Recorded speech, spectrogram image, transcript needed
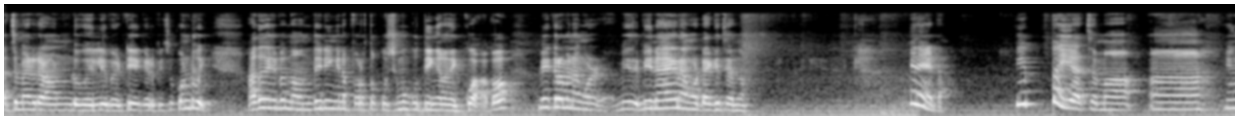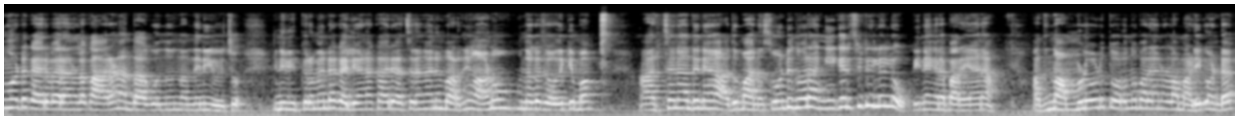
അച്ഛമ്മയുടെ രണ്ട് വലിയ പെട്ടിയൊക്കെ എടുപ്പിച്ച് കൊണ്ടുപോയി. അത് കഴിഞ്ഞപ്പോൾ നന്ദിനി ഇങ്ങനെ പുറത്ത് കുശുമ കുത്തി ഇങ്ങനെ നിൽക്കുക അപ്പോൾ വിക്രമൻ അങ്ങോട്ട് വിനായകൻ അങ്ങോട്ടേക്ക് ചെന്നു. വിനയേട്ടാ ഇപ്പം ഈ അച്ഛമ്മ ഇങ്ങോട്ട് കയറി വരാനുള്ള കാരണം എന്താകുമെന്ന് നന്ദിനി ചോദിച്ചു. ഇനി വിക്രമന്റെ കല്യാണക്കാരും അച്ഛനെങ്ങാനും പറഞ്ഞു കാണൂ എന്നൊക്കെ ചോദിക്കുമ്പം അച്ഛൻ അതിന് അത് മനസ്സുകൊണ്ട് ഇന്നുവരെ അംഗീകരിച്ചിട്ടില്ലല്ലോ. പിന്നെ എങ്ങനെ പറയാനാ? അത് നമ്മളോട് തുറന്നു പറയാനുള്ള മടി കൊണ്ട്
